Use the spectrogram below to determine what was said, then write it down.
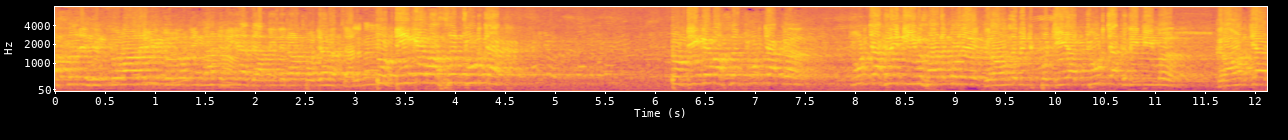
ਅਸਲ ਦੇ ਹਿੱਸੋ ਵਾਲੇ ਵੀ ਦੋਨੋਂ ਟੀਮਾਂ ਜਿਹੜੀਆਂ ਆਜ਼ਾਦੀ ਦੇ ਨਾਲ ਪਹੁੰਚਣ। ਢੁੱਡੀ ਕੇ ਵਾਸਤੇ ਚੂੜ ਚੱਕ। ਢੁੱਡੀ ਕੇ ਵਾਸਤੇ ਚੂੜ ਚੱਕ। ਚੂੜ ਚੱਕ ਦੀ ਟੀਮ ਸਾਡੇ ਕੋਲੇ ਗਰਾਊਂਡ ਦੇ ਵਿੱਚ ਪੁੱਜੀ ਆ। ਚੂੜ ਚੱਕ ਦੀ ਟੀਮ ਗਰਾਊਂਡ 'ਚ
